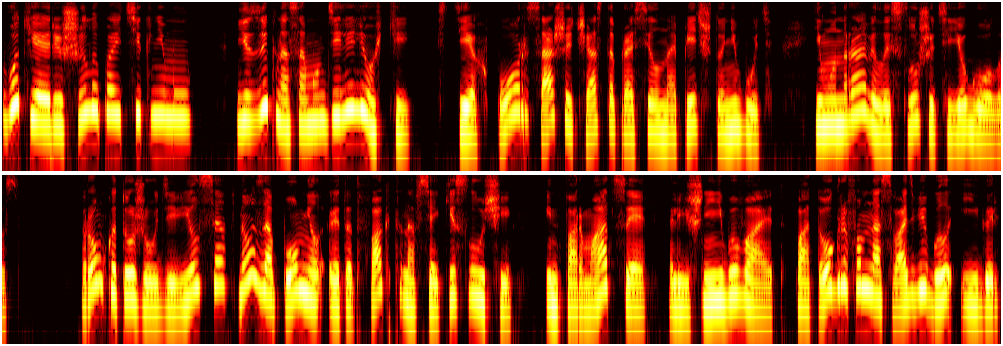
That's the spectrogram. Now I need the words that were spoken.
Вот я и решила пойти к нему. Язык на самом деле легкий. С тех пор Саша часто просил напеть что-нибудь. Ему нравилось слушать ее голос. Ромка тоже удивился, но запомнил этот факт на всякий случай. Информация лишней не бывает. Фотографом на свадьбе был Игорь,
